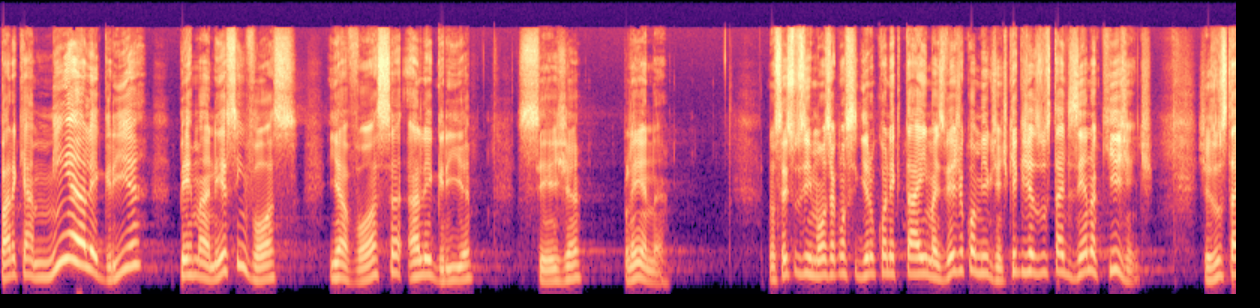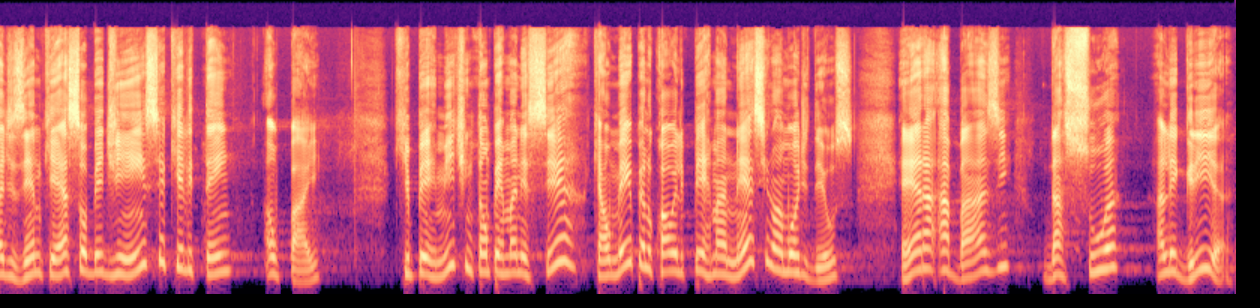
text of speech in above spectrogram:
para que a minha alegria permaneça em vós e a vossa alegria seja plena. Não sei se os irmãos já conseguiram conectar aí, mas veja comigo, gente. O que Jesus está dizendo aqui, gente? Jesus está dizendo que essa obediência que ele tem ao Pai que permite então permanecer, que é o meio pelo qual ele permanece no amor de Deus, era a base da sua alegria.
